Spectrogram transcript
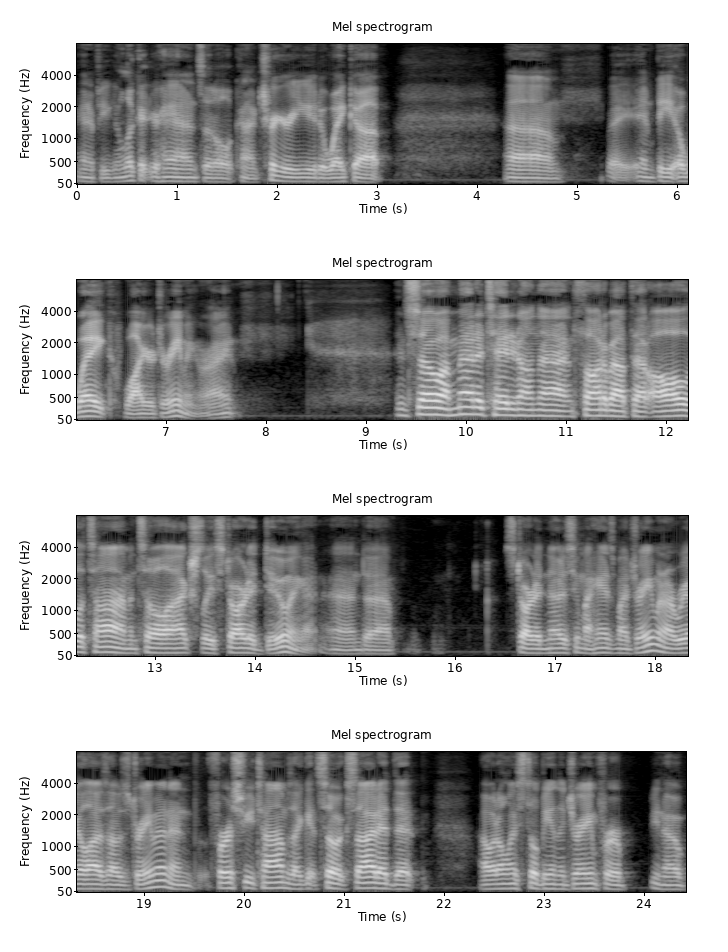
And if you can look at your hands, it'll kind of trigger you to wake up um, and be awake while you're dreaming, right? And so I meditated on that and thought about that all the time until I actually started doing it. And uh, started noticing my hands in my dream and I realized I was dreaming and first few times I get so excited that I would only still be in the dream for, you know,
